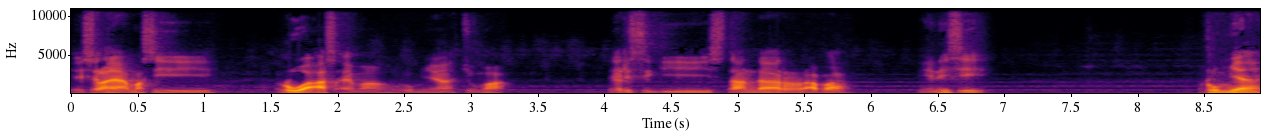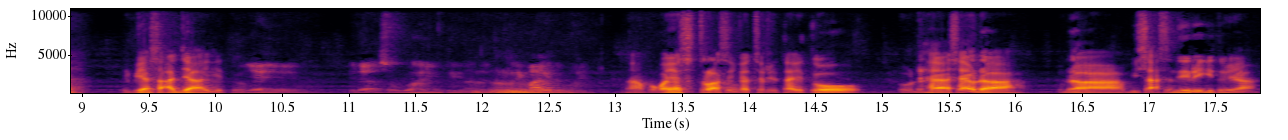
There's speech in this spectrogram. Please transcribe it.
ya, istilahnya masih luas emang roomnya cuma dari segi standar apa ini sih roomnya biasa aja gitu Iya iya. Tidak sebuah yang di lantai Hmm. lima itu main. nah pokoknya setelah singkat cerita itu udah saya, udah udah bisa sendiri gitu ya.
